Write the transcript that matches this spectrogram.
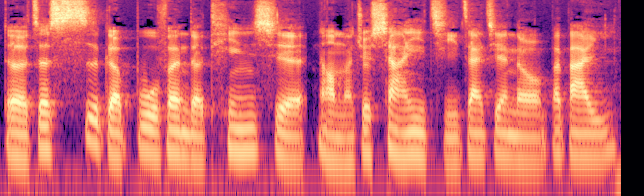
的这四个部分的听写，那我们就下一集再见喽，拜拜。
